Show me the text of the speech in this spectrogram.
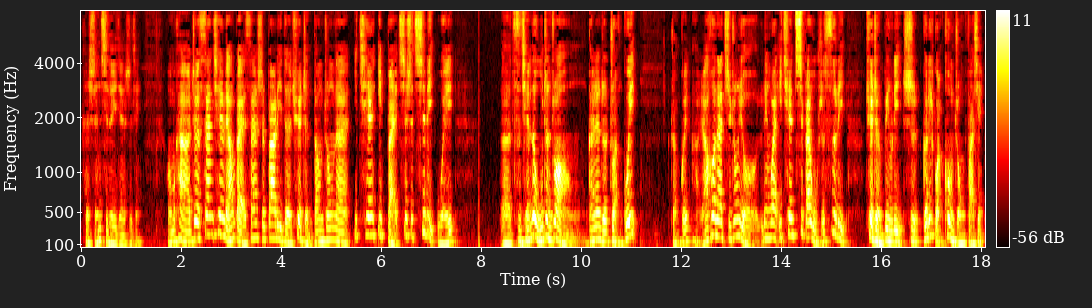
很神奇的一件事情，我们看啊，这三千两百三十八例的确诊当中呢，一千一百七十七例为，呃，此前的无症状感染者转归，转归啊，然后呢，其中有另外一千七百五十四例确诊病例是隔离管控中发现，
